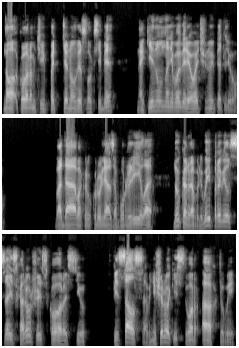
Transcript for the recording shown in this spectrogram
Но кормчий подтянул весло к себе, накинул на него веревочную петлю. Вода вокруг руля забурлила, но корабль выправился и с хорошей скоростью вписался в неширокий створ Ахтувы,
